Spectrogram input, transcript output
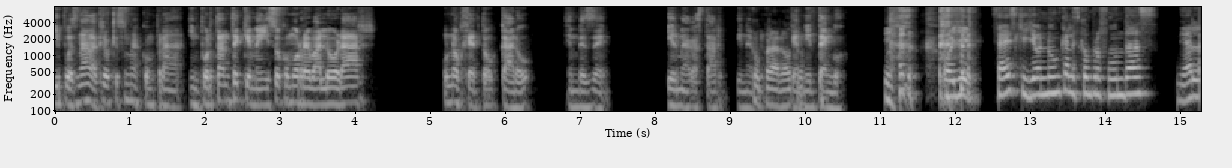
Y pues nada, creo que es una compra importante que me hizo como revalorar un objeto caro en vez de irme a gastar dinero Comprar que otro. ni tengo. Claro. Oye, ¿sabes que yo nunca les compro fundas? Ni al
